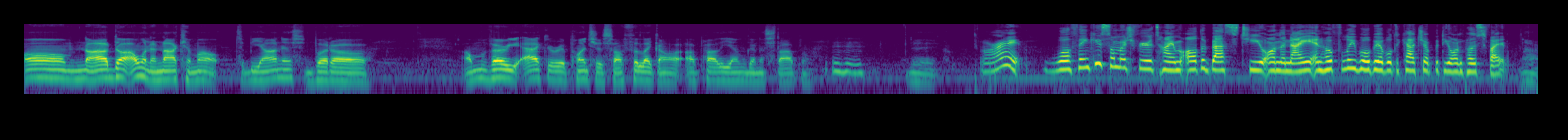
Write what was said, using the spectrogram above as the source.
Um, no, I don't. I want to knock him out, to be honest. But uh, I'm a very accurate puncher, so I feel like I, I probably am going to stop him. Mm-hmm. Yeah. All right. Well, thank you so much for your time. All the best to you on the night, and hopefully we'll be able to catch up with you on post fight. All right.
